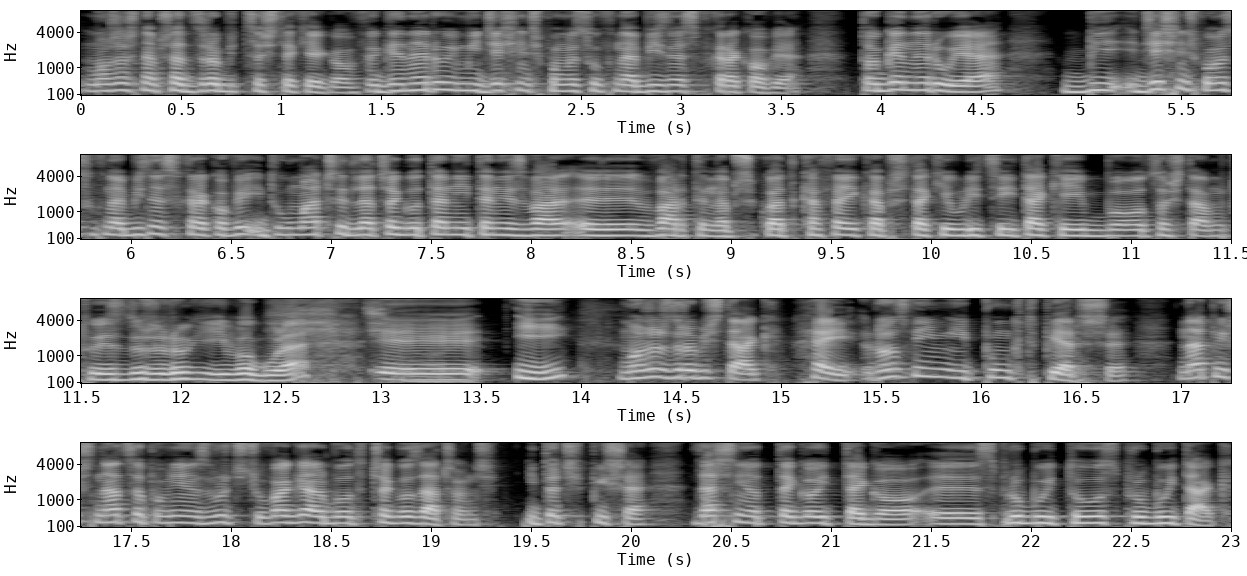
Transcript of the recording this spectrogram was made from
możesz na przykład zrobić coś takiego. Wygeneruj mi 10 pomysłów na biznes w Krakowie. To generuje bi- 10 pomysłów na biznes w Krakowie i tłumaczy, dlaczego ten i ten jest wa- y, warty. Na przykład kafejka przy takiej ulicy i takiej, bo coś tam, tu jest duży ruch i w ogóle. Y, I możesz zrobić tak. Hej, rozwij mi punkt pierwszy. Napisz, na co powinien zwrócić uwagę albo od czego zacząć. I to ci pisze. Zacznij od tego i tego. Y, spróbuj tu, spróbuj tak.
